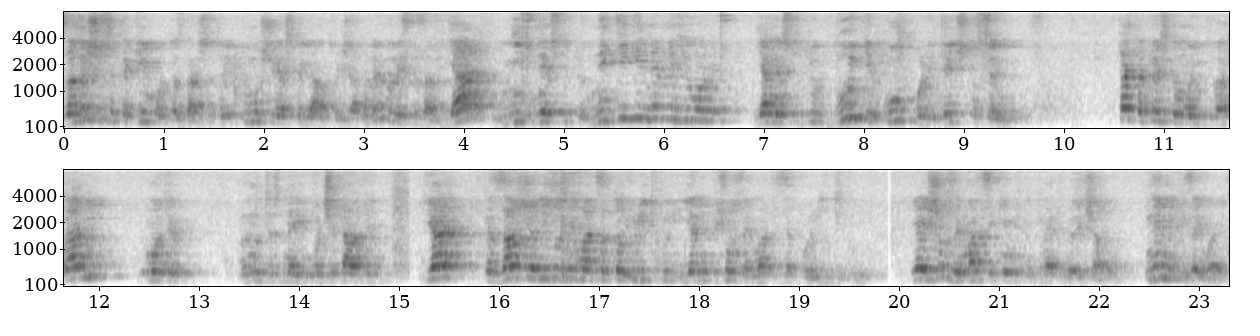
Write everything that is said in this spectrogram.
залишуся таким однозначно. Тобто, Тому що я стояв, приїжджав на вибори і сказав, я не вступлю не тільки не в регіони, я не вступлю в будь-яку політичну силу. Так написано в моїй програмі, ви можете вернути з неї почитати. Я казав, що я не буду займатися то політикою, і я не пішов займатися політикою. Я йшов займатися якимись конкретними речами. Ними і займаюся.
